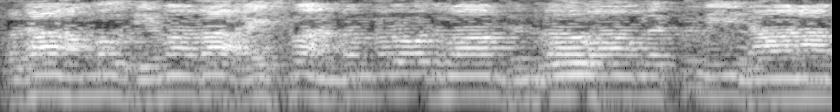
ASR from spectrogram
ప్రధానం మౌ శ్రీమాత ఆయుష్మాంతం కరోతు మాం చంద్రావాం లక్ష్మీశానాం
